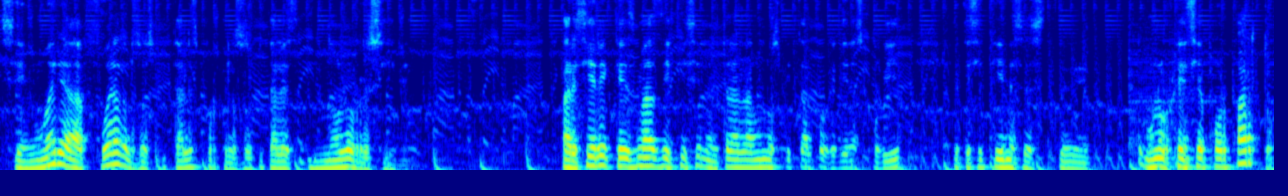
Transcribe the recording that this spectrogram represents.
se muere afuera de los hospitales porque los hospitales no lo reciben. Pareciera que es más difícil entrar a un hospital porque tienes COVID de que si tienes este, una urgencia por parto.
